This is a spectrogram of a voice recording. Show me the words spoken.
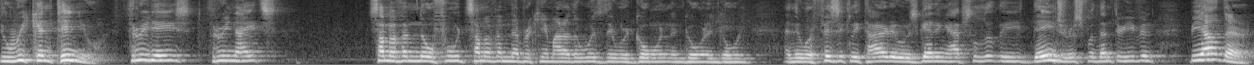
do we continue? Three days, three nights. Some of them no food, some of them never came out of the woods. They were going and going and going. And they were physically tired. It was getting absolutely dangerous for them to even be out there.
